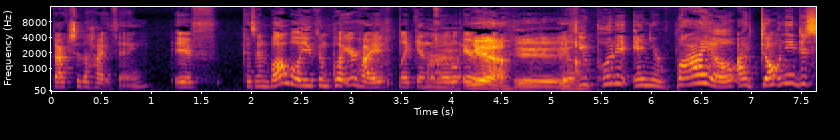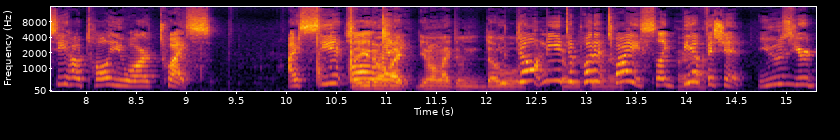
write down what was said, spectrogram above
back to the height thing. If because in Bumble you can put your height like in the Right. little area. Yeah. Yeah, yeah, yeah. If you put it in your bio, I don't need to see how tall you are twice. I see it So you don't like you don't like them double. You don't need to put it twice. Like, be Okay. efficient. Use your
